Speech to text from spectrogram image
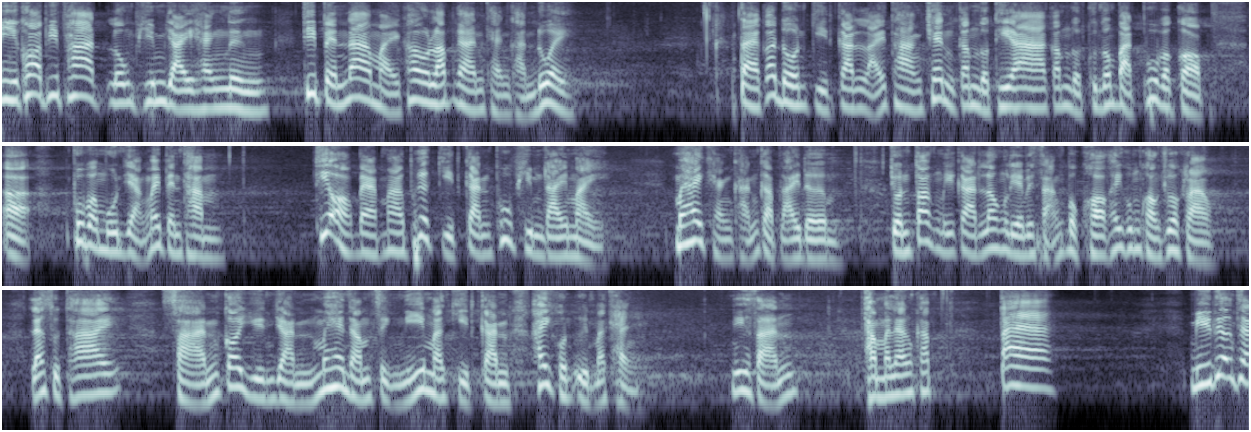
มีข้อพิพาทลงพิมพ์ใหญ่แห่งหนึ่ง ที่เป็นหน้าใหม่เข้ารับงานแข่งขันด้วยแต่ก็โดนกีดกันหลายทาง เช่นกำหนดทีอากำหนดคุณสมบัติผู้ประกอบอผู้ประมูลอย่างไม่เป็นธรรม ที่ออกแบบมาเพื่อกีดกันผู้พิมพ์รายใหม่ ไม่ให้แข่งขันกับรายเดิม จนต้องมีการล่องเรียนไปศาลปกครองให้คุ้มครองชั่วคราว และสุดท้ายศาลก็ยืนยันไม่ให้นำสิ่งนี้มากีดกันให้คนอื่นมาแข่ง นี่ศาลทำมาแล้วครับ แต่มีเรื่องที่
